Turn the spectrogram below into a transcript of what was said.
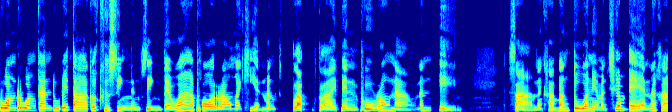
รวมรวมกันดูด้วยตาก็คือสิ่งหนึ่งสิ่ง แต่ว่าพอเรามาเขียนมันกลับกลายเป็น plural noun นั่นเอง สามนะคะ บางตัวเนี่ยมันเชื่อมแอนนะคะ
